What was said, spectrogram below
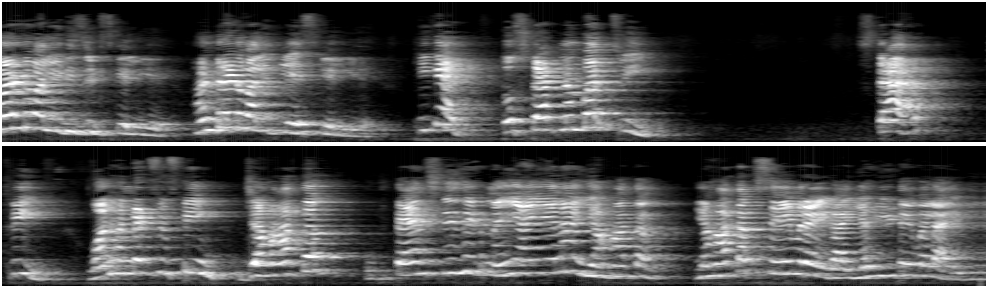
थर्ड वाली डिजिट्स के लिए हंड्रेड वाली प्लेस के लिए, ठीक है? तो step number three step three 115 जहाँ तक टेंस डिजिट नहीं आई है ना, यहाँ तक यहाँ तक सेम रहेगा, यही टेबल आएगी।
